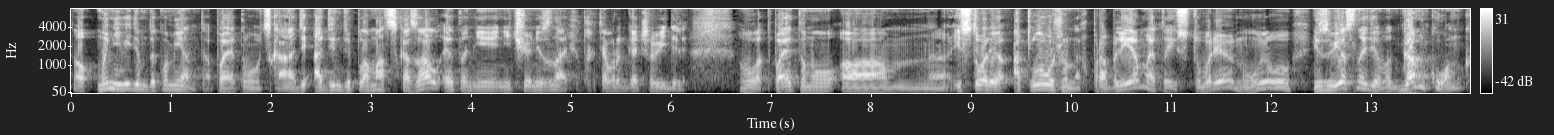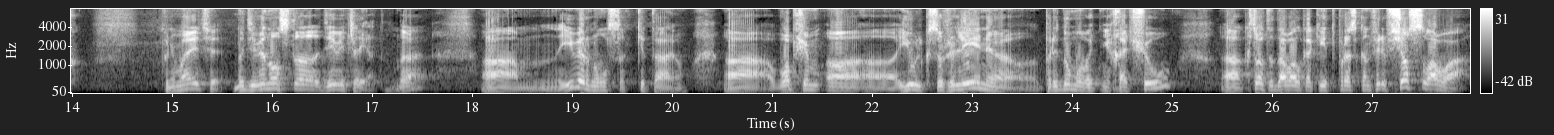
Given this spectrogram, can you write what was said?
Но мы не видим документа, поэтому один дипломат сказал, это не, ничего не значит, хотя вроде говорят, видели. Вот, поэтому э, история отложенных проблем, это история, ну, известное дело, Гонконг понимаете, на 99 лет, да, и вернулся к Китаю. А, в общем, а, Юль, к сожалению, придумывать не хочу. А, кто-то давал какие-то пресс-конференции. Все слова.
